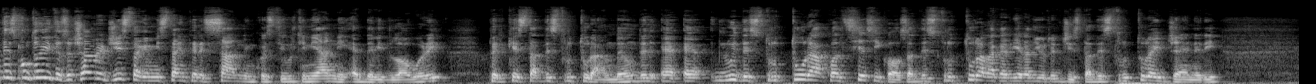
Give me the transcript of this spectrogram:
Gametes.it, se c'è un regista che mi sta interessando in questi ultimi anni è David Lowery perché sta destrutturando, è un de- è- è- lui destruttura qualsiasi cosa, destruttura la carriera di un regista, destruttura i generi.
